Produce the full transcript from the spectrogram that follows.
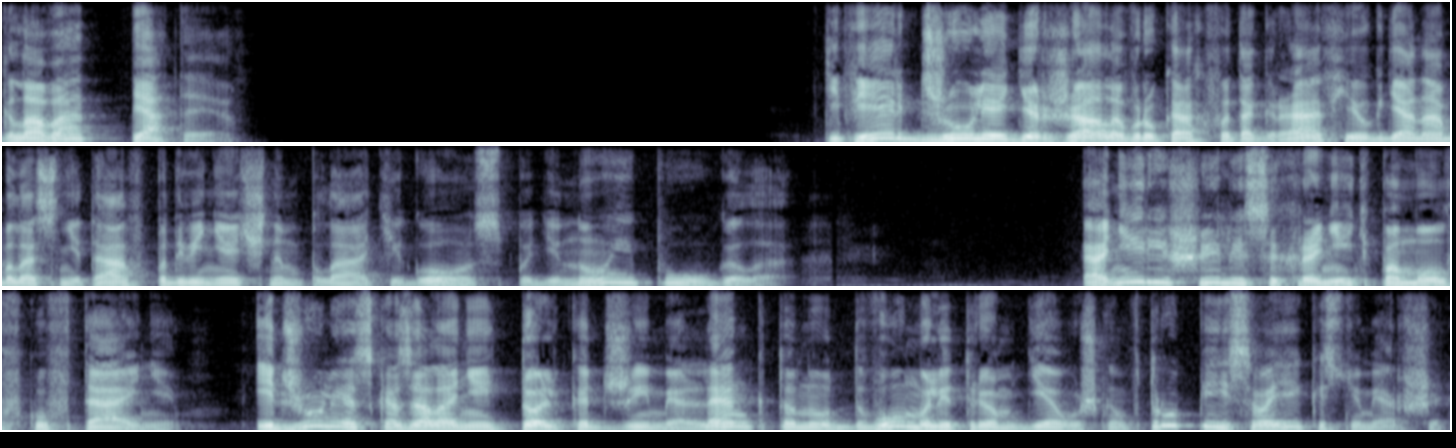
Глава пятая Теперь Джулия держала в руках фотографию, где она была снята в подвенечном платье. Господи, ну и пугало! Они решили сохранить помолвку в тайне. И Джулия сказала о ней только Джимми Лэнгтону, двум или трем девушкам в труппе и своей костюмерше.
